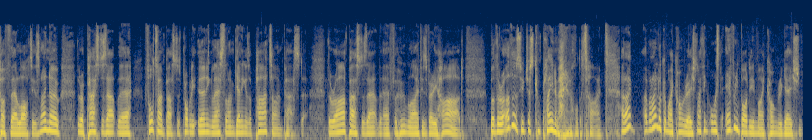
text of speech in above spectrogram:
tough their lot is and i know there are pastors out there full-time pastors probably earning less than i'm getting as a part-time pastor there are pastors out there for whom life is very hard but there are others who just complain about it all the time. And I, when I look at my congregation, I think almost everybody in my congregation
